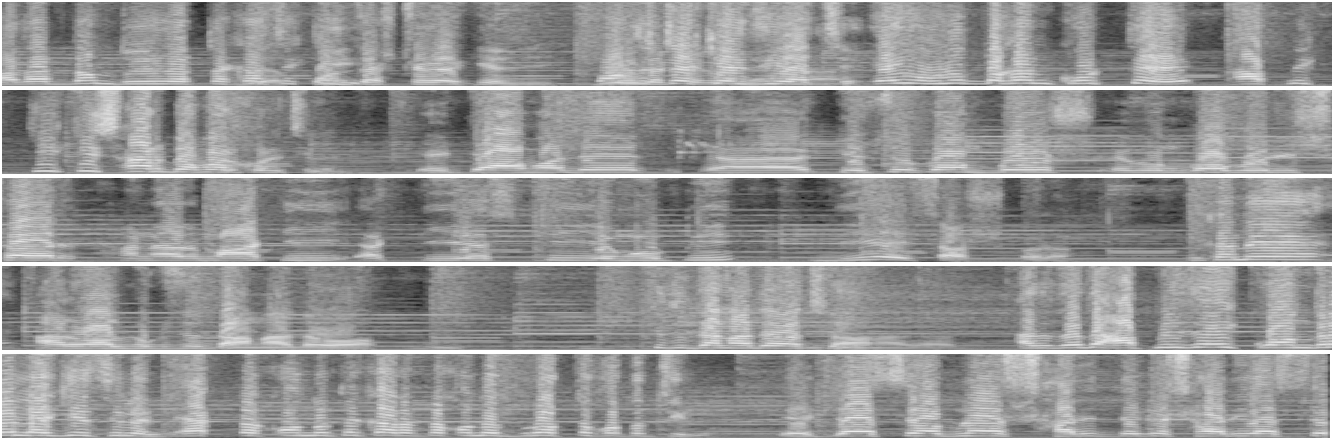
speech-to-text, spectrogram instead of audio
বাজার দাম দুই হাজার টাকা আছে পঞ্চাশ টাকা কেজি। পঞ্চাশ কেজি। আছে। এই হলুদ বাগান করতে আপনি কি কি সার ব্যবহার করেছিলেন? এটা আমাদের কেঁচো কম্পোস্ট এবং গোবর সার খানার মাটি আর টিএসপি এমওপি দিয়ে চাষ করা। এখানে আর অল্প কিছু দানা দেওয়া। কিছু জানা দেওয়া ছিল। আচ্ছা দাদা আপনি যে এই কন্দ্রে লাগিয়েছিলেন একটা কন্দ থেকে আর একটা কন্দের দূরত্ব কত ছিল? এটা আছে আপনার শাড়ি থেকে শাড়ি আসছে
